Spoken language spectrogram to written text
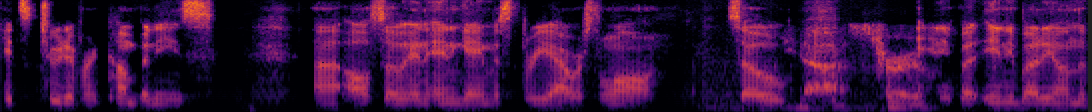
it's two different companies. Uh, also in Endgame is three hours long so yeah, it's true. Anybody, anybody on the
